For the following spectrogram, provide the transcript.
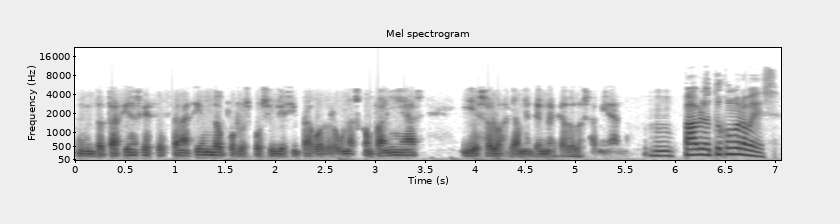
dotaciones que se están haciendo por los posibles impagos de algunas compañías y eso lógicamente el mercado lo está mirando. Pablo, ¿tú cómo lo ves?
